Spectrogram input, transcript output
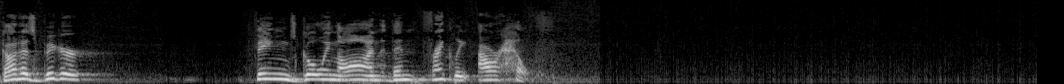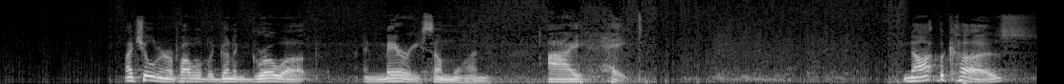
God has bigger things going on than, frankly, our health. My children are probably going to grow up and marry someone I hate. Not because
